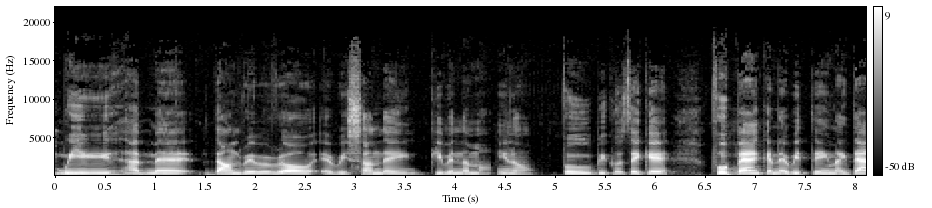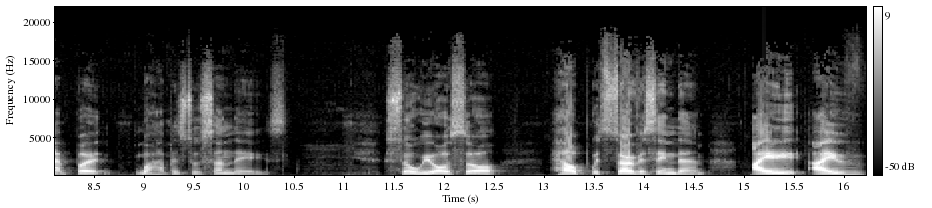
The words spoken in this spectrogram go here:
we had met down River Road every Sunday, giving them, you know, food because they get food bank and everything like that. But what happens to Sundays? So we also help with servicing them. I I've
